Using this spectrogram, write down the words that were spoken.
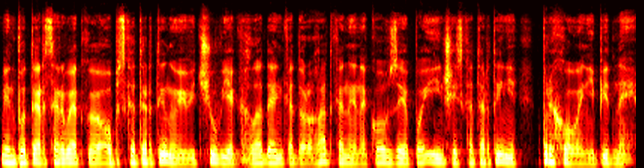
Він потер серветкою об скатертину і відчув, як гладенька дорога тканина ковзає по іншій скатертині, прихованій під нею.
